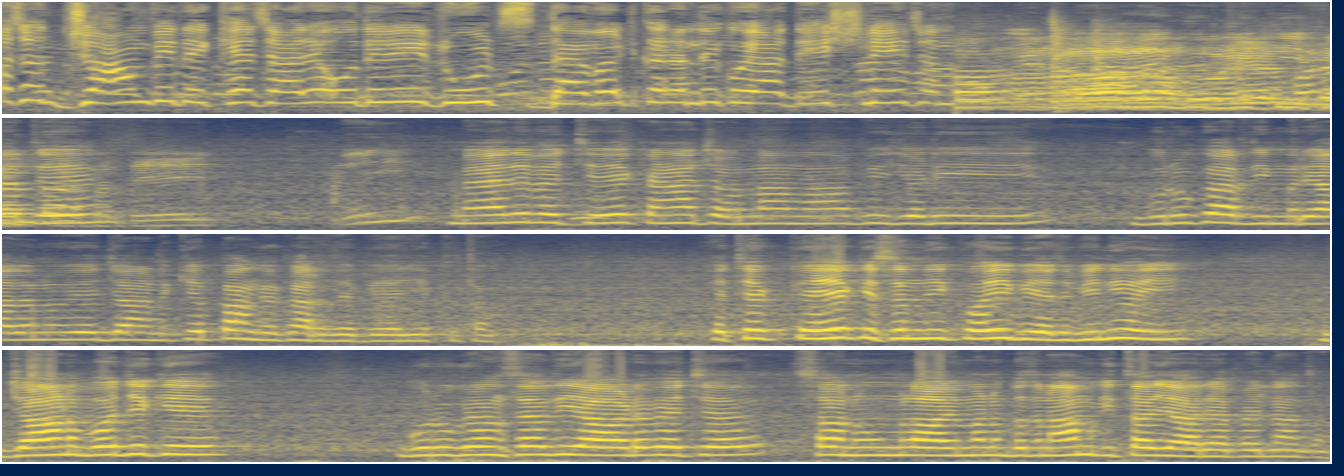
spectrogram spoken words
ਅੱਛਾ ਜਾਮ ਵੀ ਦੇਖਿਆ ਜਾ ਰਿਹਾ ਉਹਦੇ ਲਈ ਰੂਟਸ ਡਾਇਵਰਟ ਕਰਨ ਦੇ ਕੋਈ ਆਦੇਸ਼ ਨੇ ਜਨ ਵਾਹਿਗੁਰੂ ਜੀ ਕੀ ਫਤਿਹ। ਮੈਂ ਇਹਦੇ ਵਿੱਚ ਇਹ ਕਹਿਣਾ ਚਾਹੁੰਦਾ ਵਾਂ ਵੀ ਜਿਹੜੀ ਗੁਰੂ ਘਰ ਦੀ ਮਰਿਆਦਾ ਨੂੰ ਇਹ ਜਾਣ ਕੇ ਭੰਗ ਕਰਦੇ ਪਿਆ ਜੀ ਇੱਕ ਤਾਂ। ਇੱਥੇ ਕਿਸੇ ਕਿਸਮ ਦੀ ਕੋਈ ਬੇਅਦਬੀ ਨਹੀਂ ਹੋਈ। ਜਾਣ ਬੁੱਝ ਕੇ ਗੁਰੂ ਗ੍ਰੰਥ ਸਾਹਿਬ ਦੀ ਆੜ ਵਿੱਚ ਸਾਨੂੰ ਮੁਲਾਜ਼ਮਾਂ ਨੂੰ ਬਦਨਾਮ ਕੀਤਾ ਜਾ ਰਿਹਾ ਪਹਿਲਾਂ ਤਾਂ।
